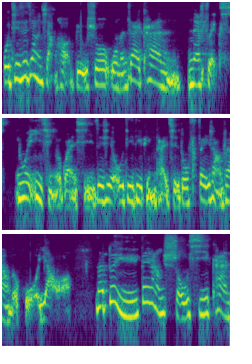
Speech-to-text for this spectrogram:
我其实这样想哈，比如说我们在看 Netflix，因为疫情的关系，这些 OTT 平台其实都非常非常的活跃哦。那对于非常熟悉看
